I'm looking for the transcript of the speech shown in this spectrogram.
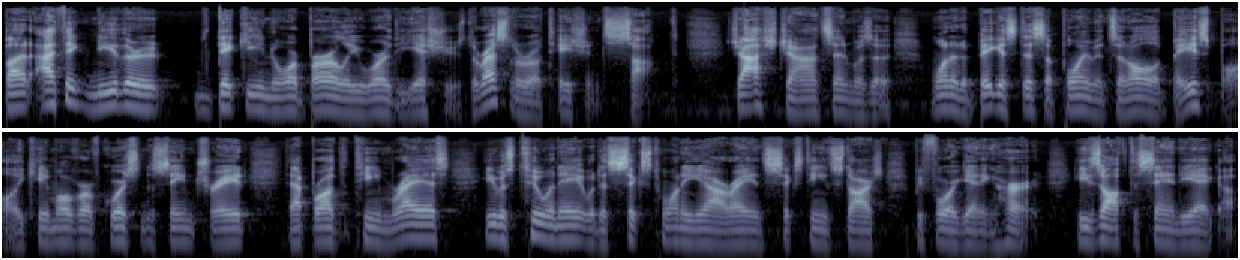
but I think neither Dickey nor Buehrle were the issues. The rest of the rotation sucked. Josh Johnson was a, one of the biggest disappointments in all of baseball. He came over, of course, in the same trade that brought the team Reyes. He was 2 and 8 with a 6.20 ERA and 16 starts before getting hurt. He's off to San Diego.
